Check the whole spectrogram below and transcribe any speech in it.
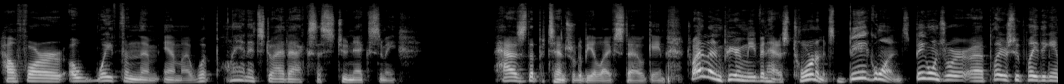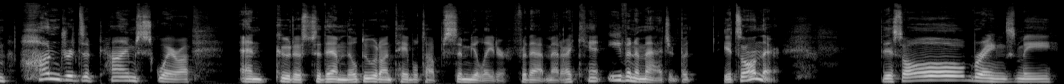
How far away from them am I? What planets do I have access to next to me? Has the potential to be a lifestyle game. Twilight Imperium even has tournaments, big ones, big ones where uh, players who play the game hundreds of times square off. And kudos to them, they'll do it on Tabletop Simulator for that matter. I can't even imagine, but it's on there. This all brings me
